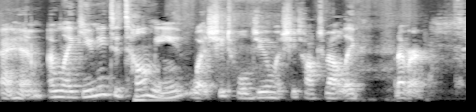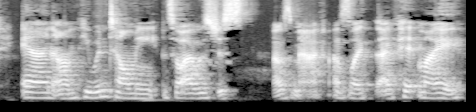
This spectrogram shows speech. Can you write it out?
at him. I'm like you need to tell me what she told you and what she talked about like whatever. And um, he wouldn't tell me. And so i was just i was mad. I was like i've hit my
